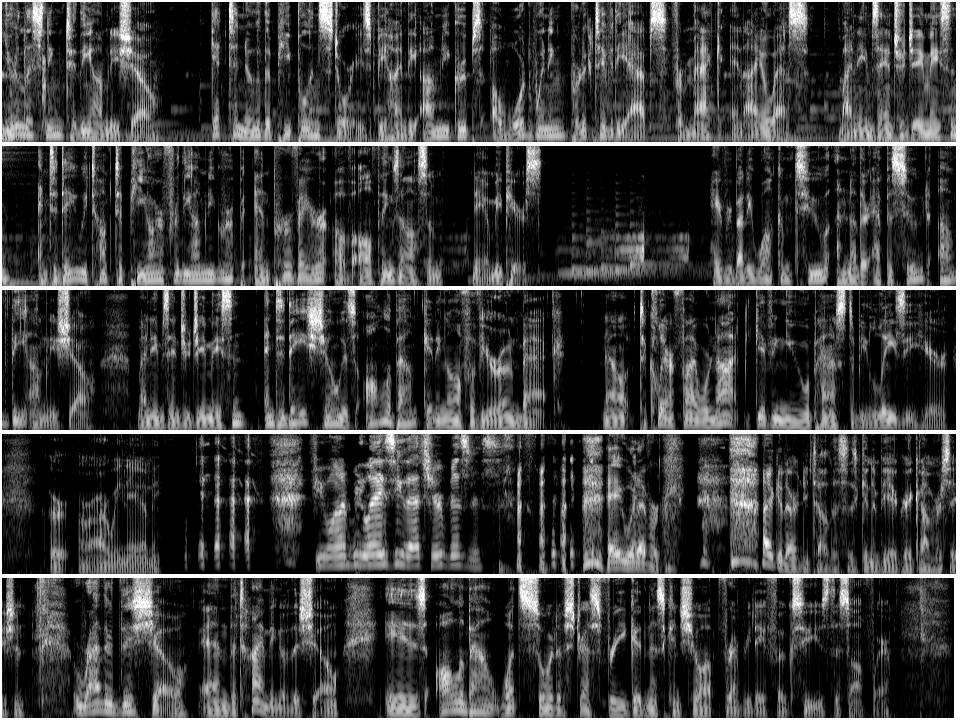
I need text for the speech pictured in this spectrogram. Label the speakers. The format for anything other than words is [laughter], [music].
Speaker 1: You're listening to The Omni Show. Get to know the people and stories behind the Omni Group's award winning productivity apps for Mac and iOS. My name's Andrew J. Mason, and today we talk to PR for the Omni Group and purveyor of all things awesome, Naomi Pearce. Hey, everybody, welcome to another episode of The Omni Show. My name's Andrew J. Mason, and today's show is all about getting off of your own back. Now, to clarify, we're not giving you a pass to be lazy here. Or, or are we, Naomi? [laughs]
Speaker 2: if you want to be lazy, that's your business. [laughs]
Speaker 1: hey, whatever. I can already tell this is going to be a great conversation. Rather, this show and the timing of the show is all about what sort of stress free goodness can show up for everyday folks who use the software.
